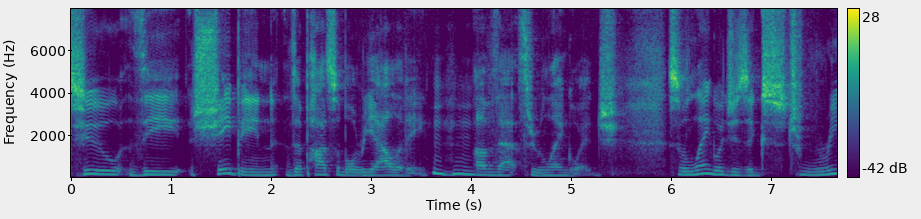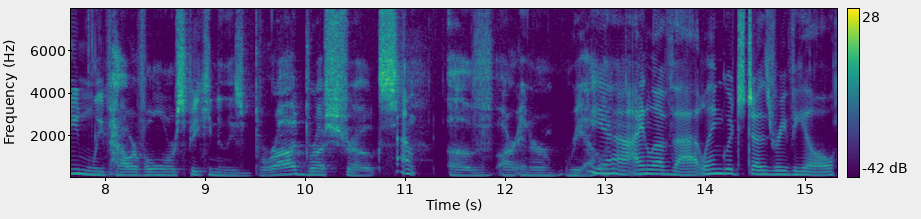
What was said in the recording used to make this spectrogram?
to the shaping the possible reality of that through language? So, language is extremely powerful when we're speaking in these broad brushstrokes Um, of our inner reality. Yeah, I love that. Language does reveal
